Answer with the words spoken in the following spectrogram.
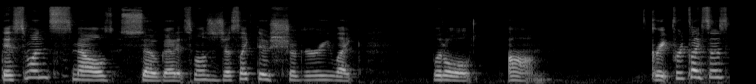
this one smells so good. It smells just like those sugary, like, little um, grapefruit slices.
